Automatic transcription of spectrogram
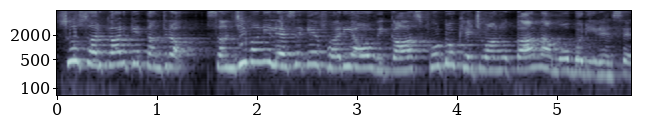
શું સરકાર કે તંત્ર સંજીવની લેશે કે ફરી આવો વિકાસ? ફોટો ખેંચવાનો કારનામો બની રહેશે.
